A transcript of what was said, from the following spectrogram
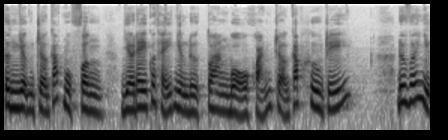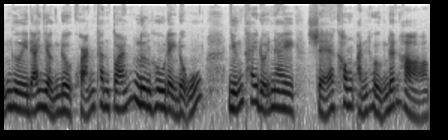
từng nhận trợ cấp một phần, giờ đây có thể nhận được toàn bộ khoản trợ cấp hưu trí. Đối với những người đã nhận được khoản thanh toán lương hưu đầy đủ, những thay đổi này sẽ không ảnh hưởng đến họ.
